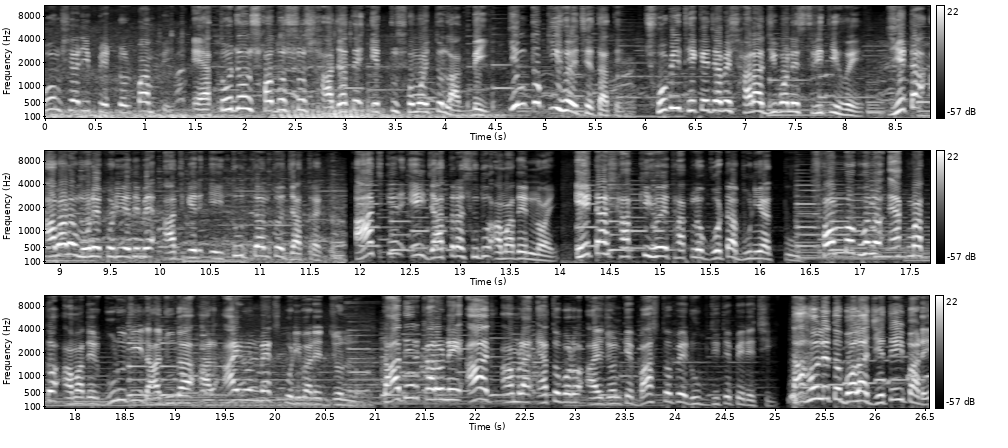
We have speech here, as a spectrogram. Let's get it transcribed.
বংশিয়ারি পেট্রোল পাম্পে। এতজন সদস্য সাজাতে একটু সময় তো লাগবেই। কিন্তু কি হয়েছে তাতে? ছবি থেকে যাবে সারা জীবনের স্মৃতি হয়ে। যেটা আবারও মনে করিয়ে দেবে আজকের এই দুর্দান্ত যাত্রাকে। আজকের এই যাত্রা শুধু আমাদের নয়, এটা সাক্ষী হয়ে থাকল গোটা বুনিয়াদপুর। সম্ভব হলো একমাত্র আমাদের গুরুজি, রাজুদা আর আয়রন ম্যাক্স পরিবারের জন্য। তাদের কারণে আজ আমরা এত বড় আয়োজনকে বাস্তবে রূপ দিতে পেরেছি। তাহলে তো বলা যেতেই পারে,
